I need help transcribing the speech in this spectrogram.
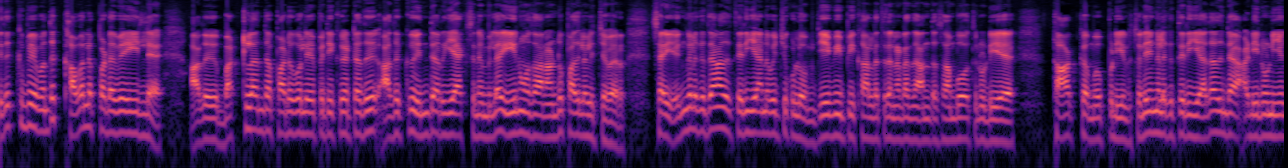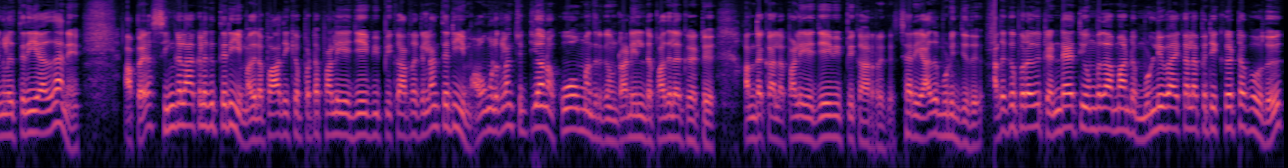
எதுக்குமே வந்து கவலைப்படவே இல்லை. அது பட்டில் அந்த படுகொலையை பற்றி கேட்டது. அதுக்கு இந்த ரியாக்ஷனும் இல்லை. ஈனோதானாண்டு பதிலளித்தவர். சரி எங்களுக்கு தான் அது தெரியான்னு வச்சுக்கொள்வோம். ஜேவிபி காலத்தில் நடந்த அந்த சம்பவத்தினுடைய தாக்கம் எப்படின்னு சொல்லி எங்களுக்கு தெரியாது. அதில் அடிநுனி எங்களுக்கு தெரியாது தானே? அப்போ சிங்களாக்களுக்கு தெரியும். அதில் பாதிக்கப்பட்ட பழைய ஜேவிபி காரர்களுக்கெல்லாம் தெரியும். அவங்களுக்கெல்லாம் சுற்றியான கோவம் வந்திருக்கும். ரணிலின் பதிலை கேட்டு அந்த கால பழைய ஜேவிபி காரருக்கு. சரி அது முடிஞ்சது. அதுக்கு பிறகு ரெண்டாயிரத்தி ஒன்பதாம் ஆண்டு முள்ளிவாய்க்காலை பற்றி கேட்டபோது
